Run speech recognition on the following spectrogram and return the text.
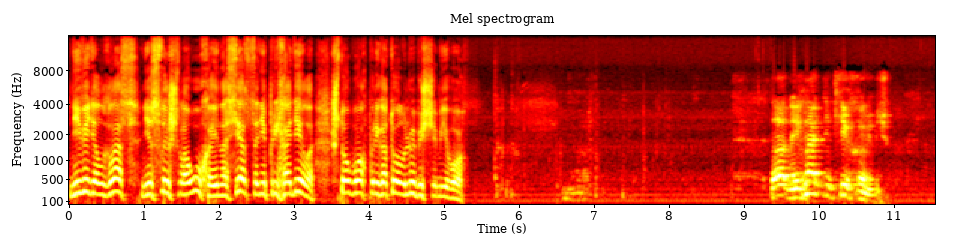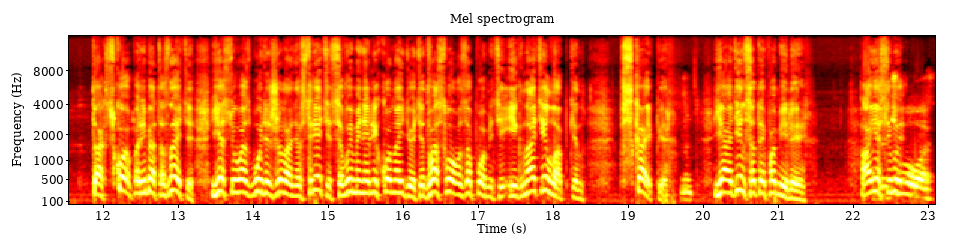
Не видел глаз, не слышало ухо, и на сердце не приходило, что Бог приготовил любящим его. Ладно, Игнатий Тихонович, Так, сколько, ребята, знаете, если у вас будет желание встретиться, вы меня легко найдете. Два слова запомните. Игнатий Лапкин в скайпе. Я один с этой фамилией. А если для вы... вас,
